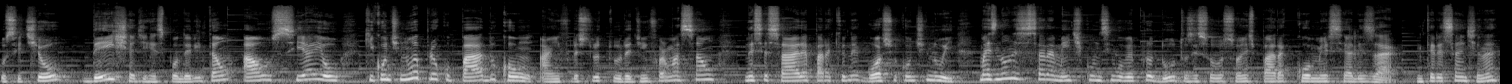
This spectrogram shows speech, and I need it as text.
o CTO deixa de responder então ao CIO, que continua preocupado com a infraestrutura de informação necessária para que o negócio continue, mas não necessariamente com desenvolver produtos e soluções para comercializar. Interessante, né?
